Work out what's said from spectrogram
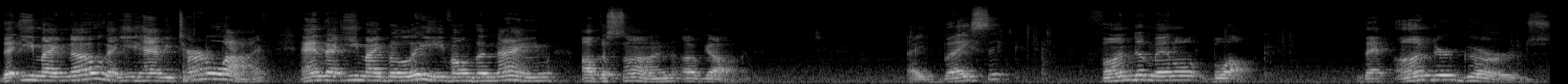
that ye may know that ye have eternal life, and that ye may believe on the name of the Son of God. A basic, fundamental block that undergirds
